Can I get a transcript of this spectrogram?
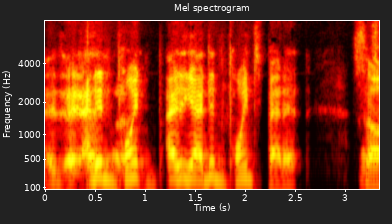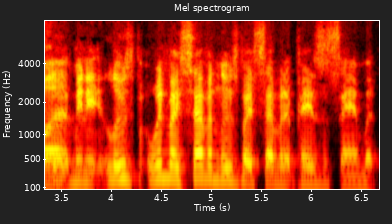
I, I didn't point. I, yeah, I didn't points bet it. So I mean, it, lose win by seven, lose by seven, it pays the same. But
